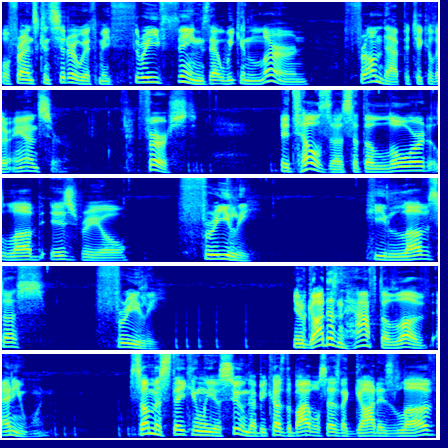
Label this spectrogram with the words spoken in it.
Well, friends, consider with me three things that we can learn from that particular answer. First, it tells us that the Lord loved Israel freely. He loves us freely. You know, God doesn't have to love anyone. Some mistakenly assume that because the Bible says that God is love,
